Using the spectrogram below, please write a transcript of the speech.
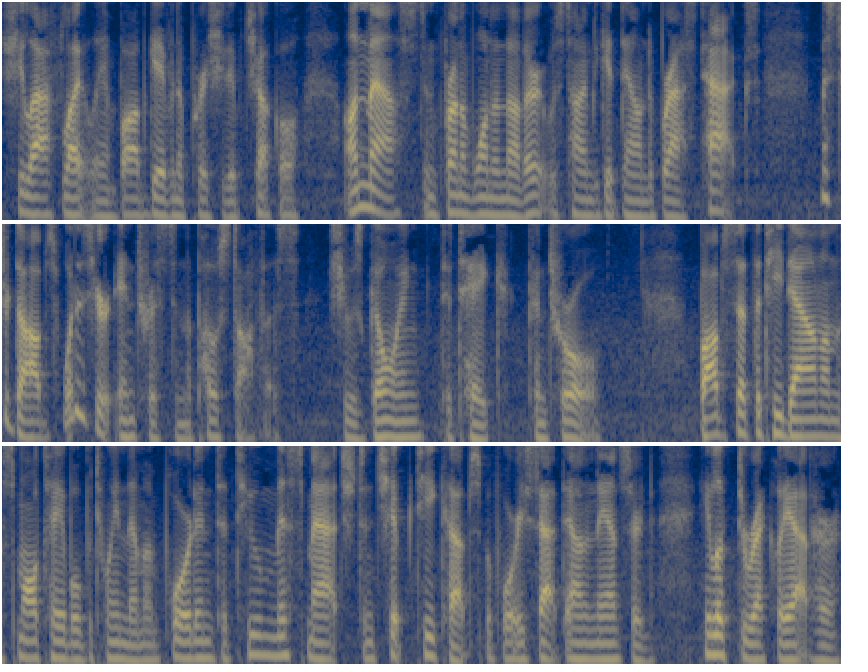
She laughed lightly, and Bob gave an appreciative chuckle. Unmasked in front of one another, it was time to get down to brass tacks. Mr. Dobbs, what is your interest in the post office? She was going to take control. Bob set the tea down on the small table between them and poured into two mismatched and chipped teacups before he sat down and answered. He looked directly at her.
